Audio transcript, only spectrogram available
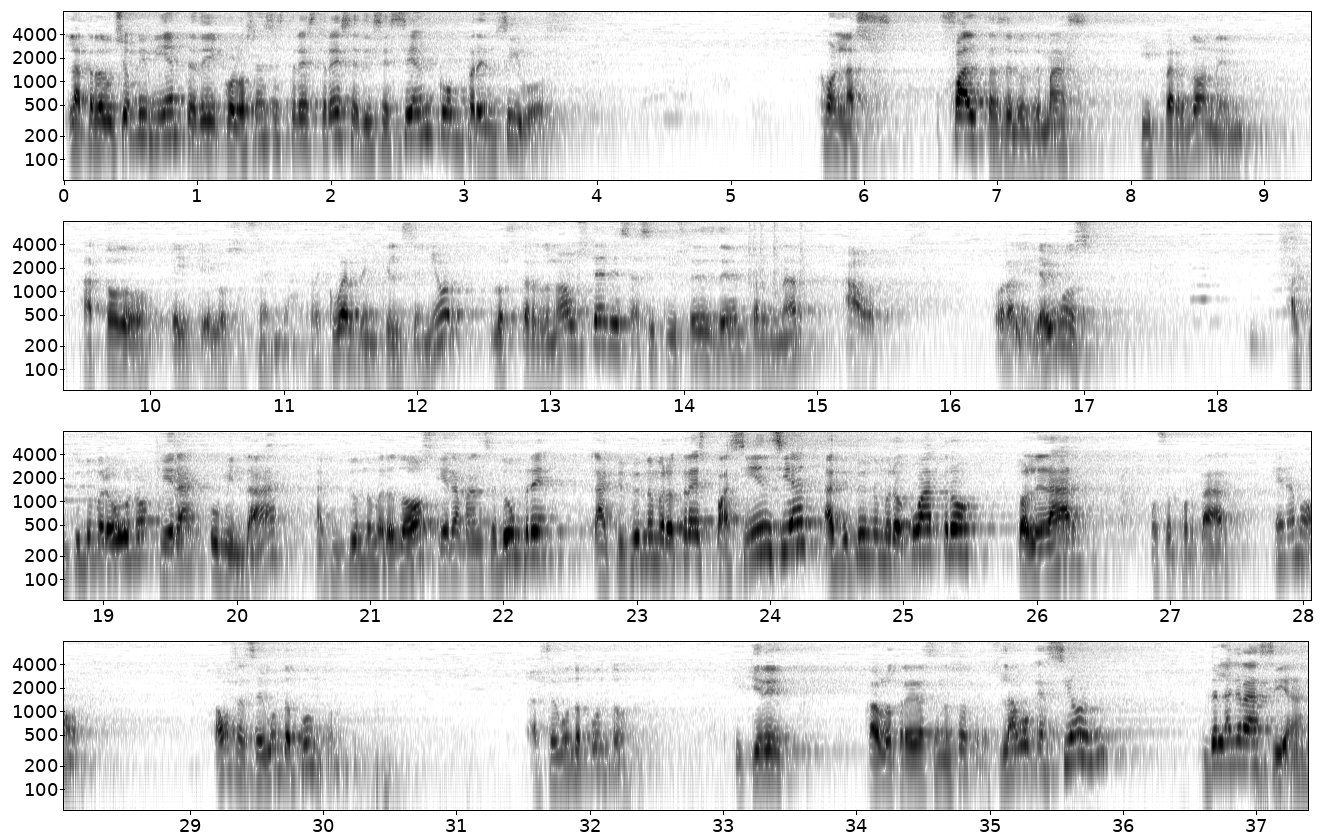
La traducción viviente de Colosenses 3:13 dice, sean comprensivos con las faltas de los demás y perdonen a todo el que los ofenda. Recuerden que el Señor los perdonó a ustedes, así que ustedes deben perdonar a otros. Órale, ya vimos actitud número uno, que era humildad, actitud número dos, que era mansedumbre, actitud número tres, paciencia, actitud número cuatro, tolerar o soportar en amor. Vamos al segundo punto. Al segundo punto que quiere Pablo traer hacia nosotros. La vocación de la gracia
